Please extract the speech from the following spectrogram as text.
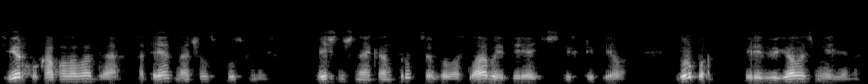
Сверху капала вода. Отряд начал спуск вниз. Лестничная конструкция была слабой и периодически скрипела. Группа передвигалась медленно.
